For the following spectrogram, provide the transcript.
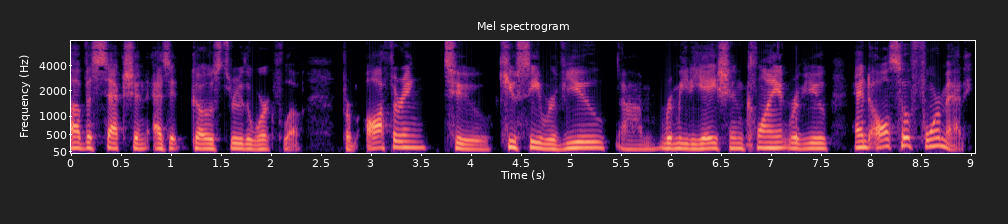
of a section as it goes through the workflow from authoring to QC review, um, remediation, client review, and also formatting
